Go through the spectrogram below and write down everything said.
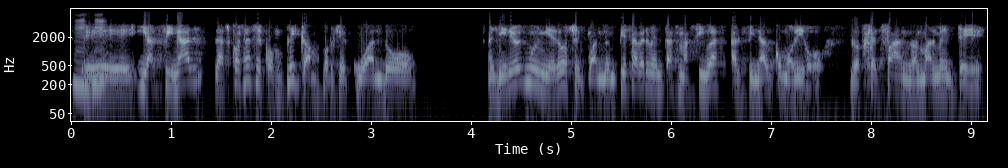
eh, y al final las cosas se complican porque cuando el dinero es muy miedoso y cuando empieza a haber ventas masivas, al final, como digo, los hedge funds normalmente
